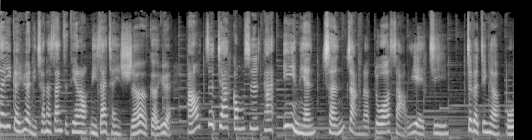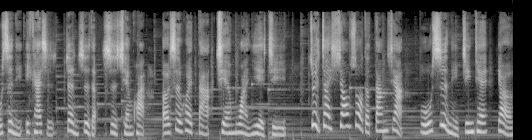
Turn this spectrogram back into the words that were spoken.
这一个月你乘了三十天哦，你再乘以十二个月，好，这家公司它一年成长了多少业绩？这个金额不是你一开始认识的四千块，而是会达千万业绩。所以在销售的当下，不是你今天要有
